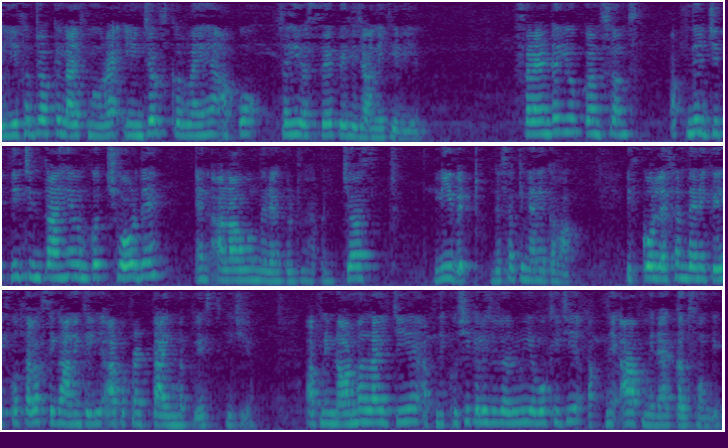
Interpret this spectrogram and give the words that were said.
ये सब जो आपके लाइफ में हो रहा है एंजल्स कर रहे हैं आपको सही रस्ते पे ले जाने के लिए। सरेंडर योर कंसर्न्स अपने जितनी चिंताएँ हैं, उनको छोड़ दें and allow miracle to happen just leave it जैसा कि मैंने कहा, इसको लेसन देने के लिए, इसको सबक सिखाने के लिए आप अपना टाइम मत वेस्ट कीजिए। अपनी नॉर्मल लाइफ जिए, अपनी खुशी के लिए जो ज़रूरी है वो कीजिए, अपने आप मेरेकल्स होंगे।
